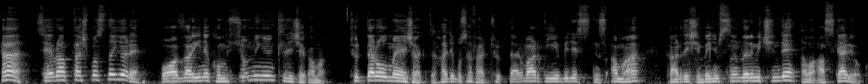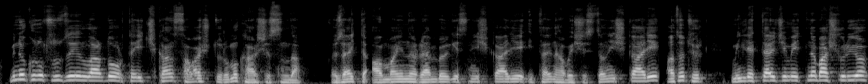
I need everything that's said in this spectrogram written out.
Ha, Sevr Antlaşması'na göre Boğazlar yine komisyonla yönetilecek ama Türkler olmayacaktı. Hadi bu sefer Türkler var diyebilirsiniz ama kardeşim benim sınırlarım içinde ama asker yok. 1930'lu yıllarda ortaya çıkan savaş durumu karşısında Özellikle Almanya'nın Ren bölgesini işgali, İtalya'nın Habeşistan'ı işgali, Atatürk Milletler Cemiyeti'ne başvuruyor.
